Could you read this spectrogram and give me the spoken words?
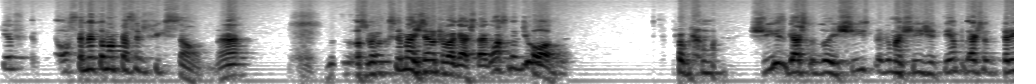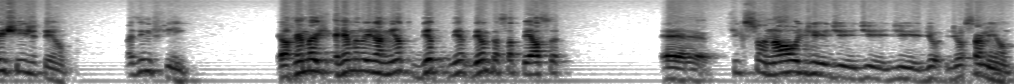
que orçamento é uma peça de ficção, né? Orçamento que você imagina que vai gastar, é igual orçamento de obra. Programa X gasta 2X, programa X de tempo gasta 3X de tempo. Mas enfim, é o remanejamento dentro, dentro dessa peça é, ficcional de, de, de, de, de orçamento.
